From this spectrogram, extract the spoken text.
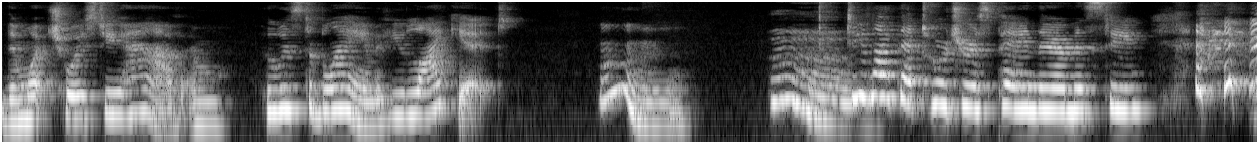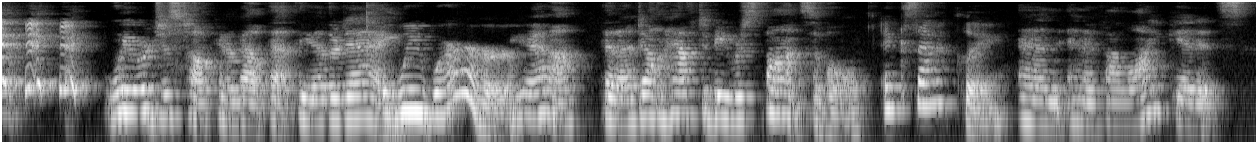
then what choice do you have? And who is to blame if you like it? Hmm. Hmm. Do you like that torturous pain there, Misty? We were just talking about that the other day. We were. yeah, that I don't have to be responsible. Exactly. And and if I like it, it's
